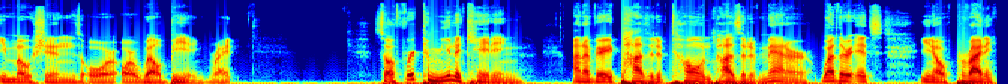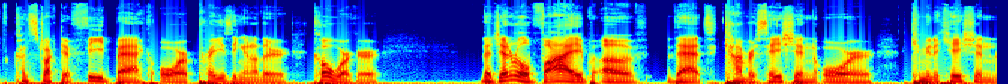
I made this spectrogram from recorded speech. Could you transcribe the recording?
emotions or or well being, right? So if we're communicating on a very positive tone, positive manner, whether it's you know, providing constructive feedback or praising another coworker, the general vibe of that conversation or communication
